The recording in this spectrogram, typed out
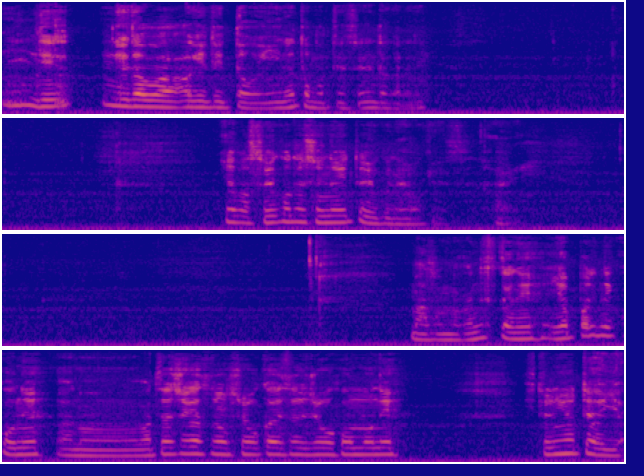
値段は上げていった方がいいなと思ってるんですよねだからね。やっぱそういうことしないと良くないわけですはいまあそんな感じですかね。やっぱりねこうねあのー、私がその紹介する情報もね人によってはいや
